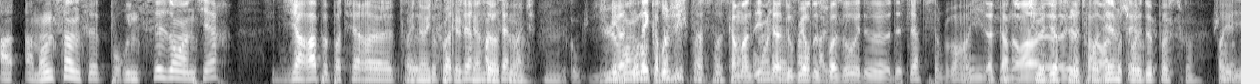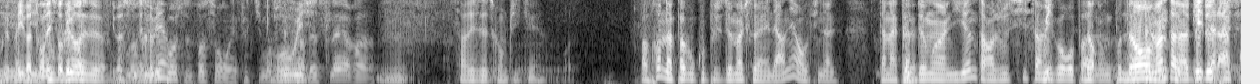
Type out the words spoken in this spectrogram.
à, à mon sens, hein, pour une saison entière, Diarra peut pas te faire, euh, Oui, non, il peut te faut pas te faire quelqu'un 35 d'autre. ouais. matchs. Mm. Dis, Je Il le vois trop juste. Kamandi, c'est la doublure de Soiseau et de Dessler, tout simplement. Ouais. Il alternera. Tu veux dire, c'est euh, le troisième sur les deux postes, quoi. Oui, Après, il va il tourner sur deux postes. les deux. Il va tourner. très bien. de toute façon, effectivement, Oh, c'est Dessler. euh, Mm. Ça risque d'être compliqué. Après, on n'a pas beaucoup plus de matchs que l'année dernière au final. T'en as 4 Deux. de moins en Ligue 1, t'en rajoutes 6 en Oui. Ligue Europa. Non. Donc Non, potentiellement, t'en as t'as- 2 et de t'as plus.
